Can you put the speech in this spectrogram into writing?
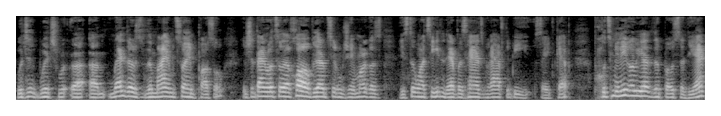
which is, which uh, um, renders the mayim tzoyim puzzle. He should then because he still wants to eat, and therefore his hands would have to be safe kept. The post at the end.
